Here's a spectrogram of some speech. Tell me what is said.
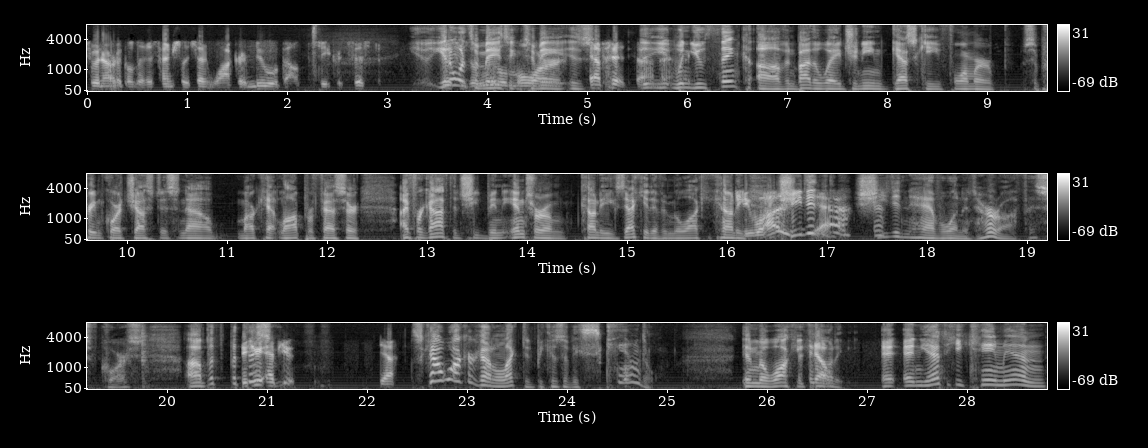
to an article that essentially said Walker knew about the secret system. You know what's amazing to me is when you think of, and by the way, Janine Geske, former Supreme Court Justice, now Marquette Law Professor, I forgot that she'd been interim county executive in Milwaukee County. She was. She didn't. Yeah. She didn't have one in her office, of course. Uh, but but this, you, have you? Yeah. Scott Walker got elected because of a scandal in Milwaukee County, and, and, yet he came in.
